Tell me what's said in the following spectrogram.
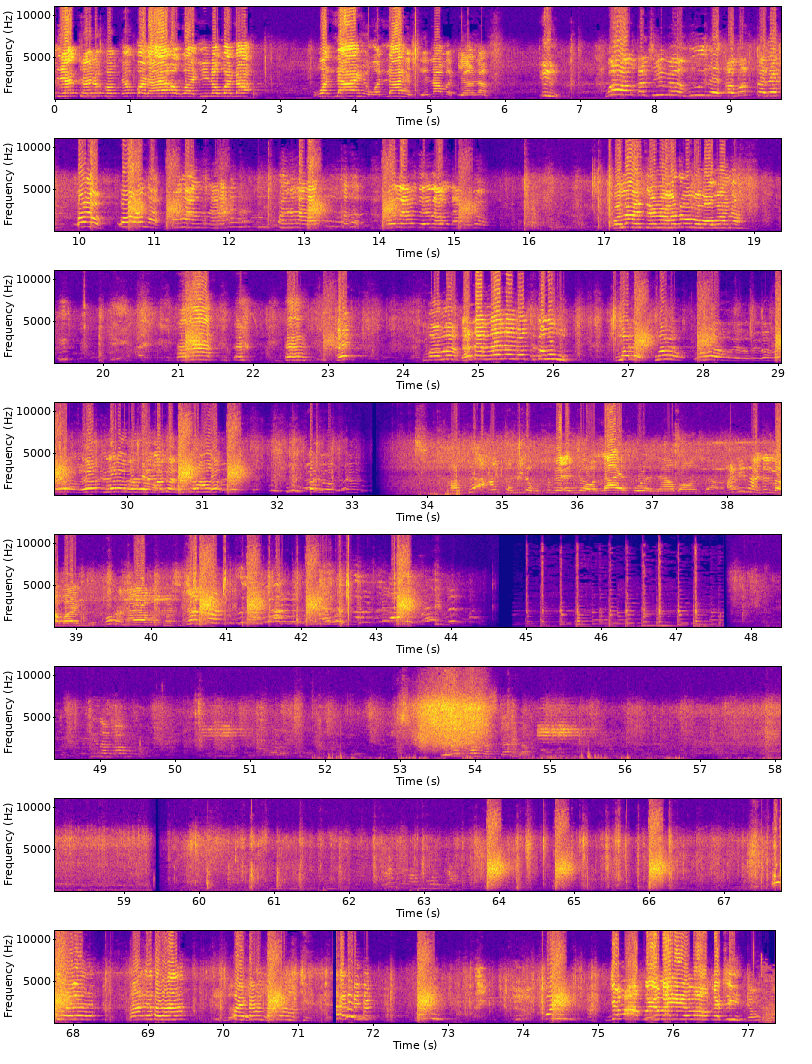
maɗiyar telekom ɗin ɓaraya agwagi na bana. Wallahi, wallahi sai na maɗiya na. Lokaci mai bule a bakkalar bayo, wala. Wallahi sai na haɗo Kabbi a hankali da mutum yan yau wallahi koren na ya ba wasu. Ai ina jin labari ne. Korana ya baka shi. Da mahaukaci!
